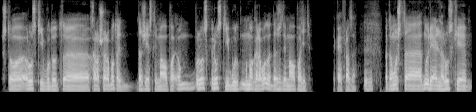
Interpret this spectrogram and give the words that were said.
что русские будут э, хорошо работать, даже если мало рус- русские будут много работать, даже если мало платить. Такая фраза. Мгм. Потому что, ну, реально, русские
